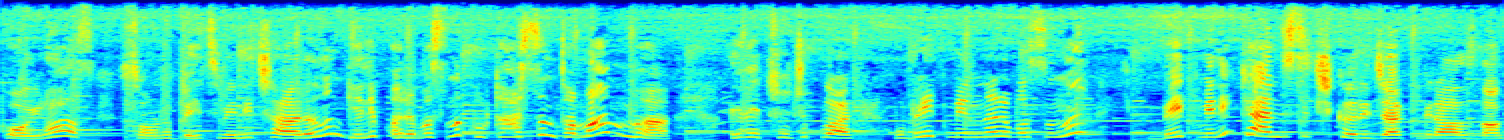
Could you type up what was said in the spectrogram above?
Poyraz sonra Batman'i çağıralım gelip arabasını kurtarsın tamam mı? Evet çocuklar bu Batman'in arabasını Batman'in kendisi çıkaracak birazdan.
